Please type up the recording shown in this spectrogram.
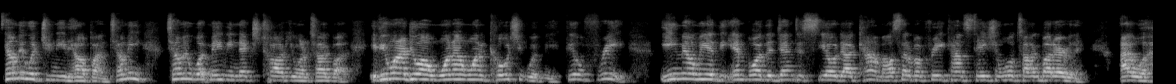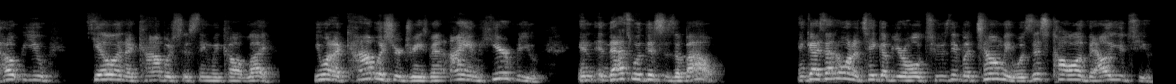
Tell me what you need help on. Tell me, tell me what maybe next talk you want to talk about. If you want to do a one-on-one coaching with me, feel free. Email me at the info at the dentistco.com. I'll set up a free consultation. We'll talk about everything. I will help you kill and accomplish this thing we call life. You want to accomplish your dreams, man. I am here for you. And, and that's what this is about. And guys, I don't want to take up your whole Tuesday, but tell me, was this call of value to you?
